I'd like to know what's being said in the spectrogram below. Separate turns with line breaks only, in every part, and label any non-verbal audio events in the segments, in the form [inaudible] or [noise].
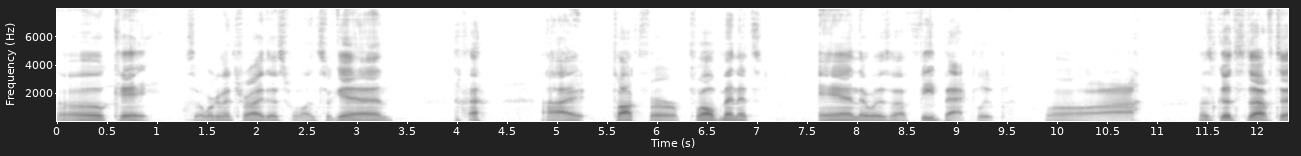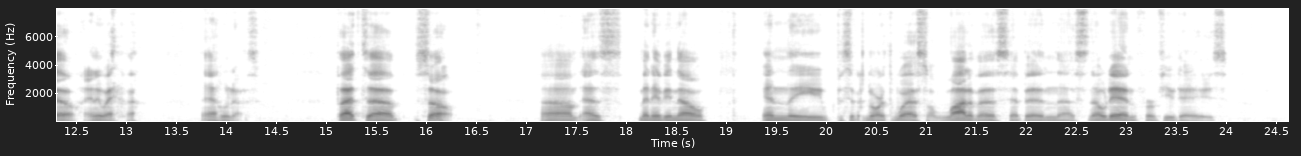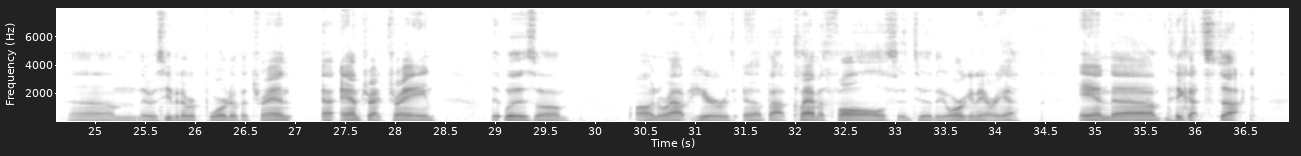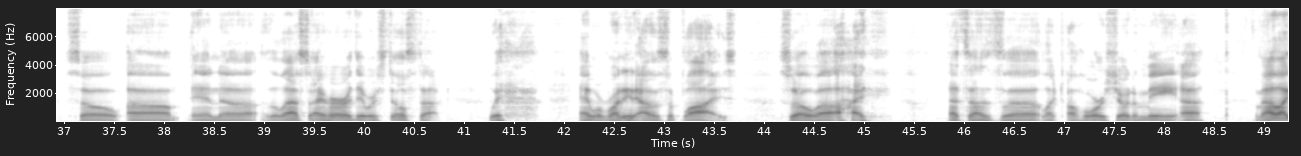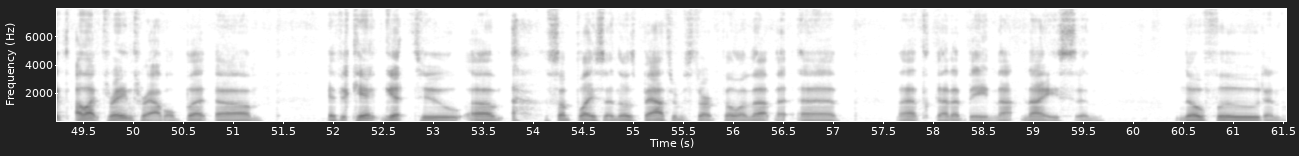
Okay, so we're going to try this once again. [laughs] I talked for 12 minutes and there was a feedback loop. Oh, that's good stuff, too. Anyway, [laughs] yeah, who knows? But uh, so, um, as many of you know, in the Pacific Northwest, a lot of us have been uh, snowed in for a few days. Um, there was even a report of a tran- uh, Amtrak train that was um, on route here uh, about Klamath Falls into the Oregon area, and uh, [laughs] they got stuck. So, um, and uh, the last I heard, they were still stuck, with, [laughs] and we're running out of supplies. So, uh, [laughs] I that sounds uh, like a horror show to me. Uh, I mean, I like I like train travel, but um, if you can't get to um, someplace and those bathrooms start filling up, that's gotta be not nice and no food and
